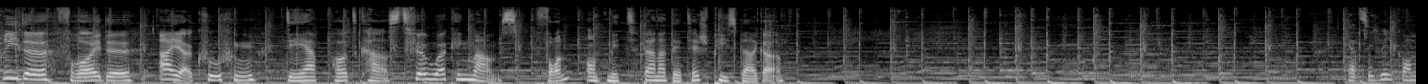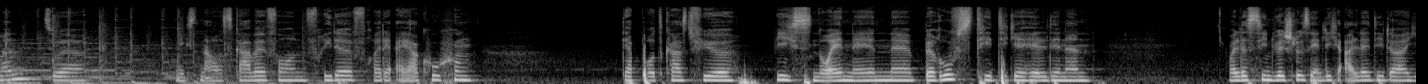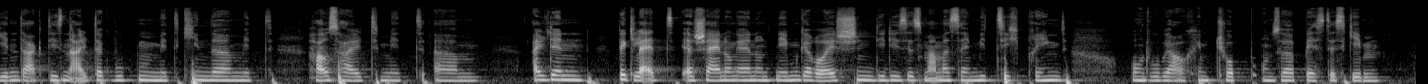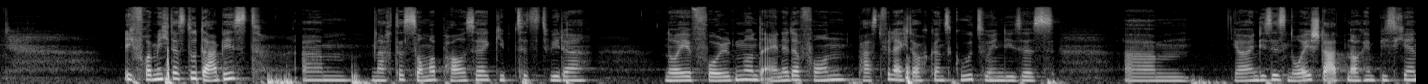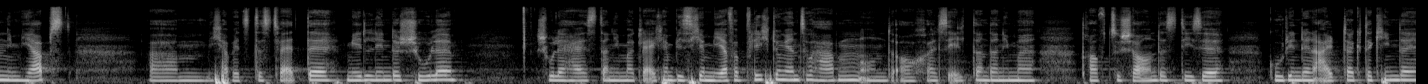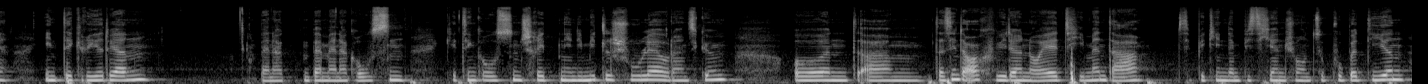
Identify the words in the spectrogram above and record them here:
Friede, Freude, Eierkuchen. Der Podcast für Working Moms von und mit Bernadette Spiesberger. Herzlich willkommen zur nächsten Ausgabe von Friede, Freude, Eierkuchen. Der Podcast für, wie ich es neu nenne, berufstätige Heldinnen weil das sind wir schlussendlich alle, die da jeden Tag diesen Alltag wuppen mit Kindern, mit Haushalt, mit ähm, all den Begleiterscheinungen und Nebengeräuschen, die dieses Mama-Sein mit sich bringt und wo wir auch im Job unser Bestes geben. Ich freue mich, dass du da bist. Ähm, nach der Sommerpause gibt's jetzt wieder neue Folgen und eine davon passt vielleicht auch ganz gut so in dieses ähm, ja, in dieses Neustarten auch ein bisschen im Herbst. Ähm, ich habe jetzt das zweite Mädel in der Schule. Schule heißt dann immer gleich ein bisschen mehr Verpflichtungen zu haben und auch als Eltern dann immer darauf zu schauen, dass diese gut in den Alltag der Kinder integriert werden. Bei, einer, bei meiner Großen geht es in großen Schritten in die Mittelschule oder ins Gym. Und ähm, da sind auch wieder neue Themen da, Sie beginnt ein bisschen schon zu pubertieren.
